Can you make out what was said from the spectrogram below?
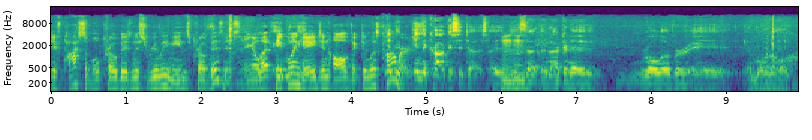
if possible pro business really means pro business and you know, let people In- in- engage in all victimless commerce In the, in the caucus, it does. I- It's not, they're not going to roll over a, a moral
